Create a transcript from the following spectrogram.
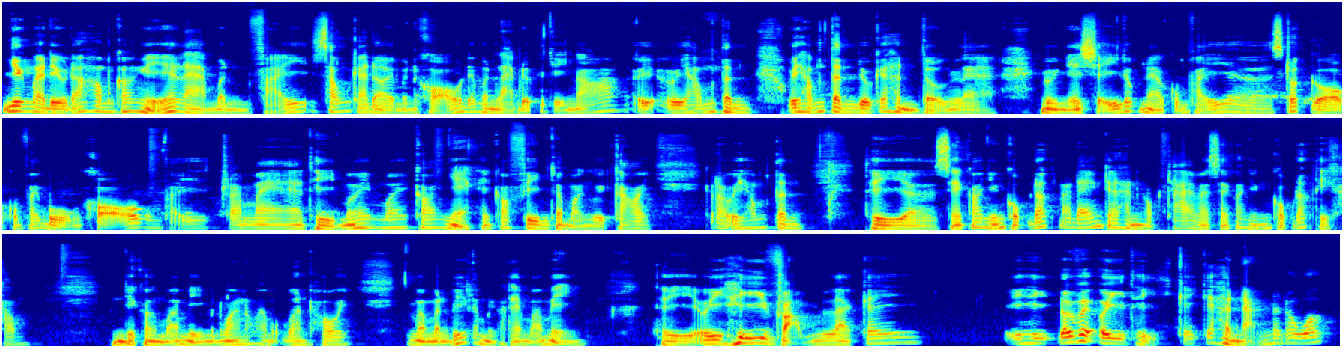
nhưng mà điều đó không có nghĩa là mình phải sống cả đời mình khổ để mình làm được cái chuyện đó. Uy, uy không tin uy không tin vô cái hình tượng là người nghệ sĩ lúc nào cũng phải uh, struggle cũng phải buồn khổ cũng phải drama thì mới mới có nhạc hay có phim cho mọi người coi. Cái đó uy không tin. Thì uh, sẽ có những cục đất nó đáng trở thành ngọc trai và sẽ có những cục đất thì không. Mình chỉ cần mở miệng mình quăng nó qua một bên thôi. Nhưng mà mình biết là mình có thể mở miệng. Thì uy hy vọng là cái đối với uy thì cái cái hình ảnh đó nó work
